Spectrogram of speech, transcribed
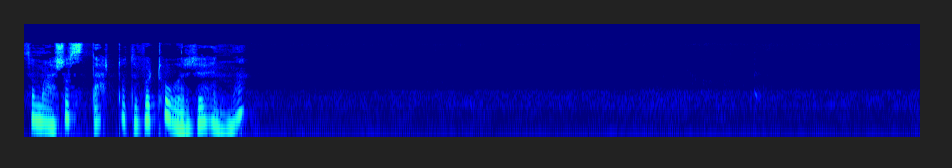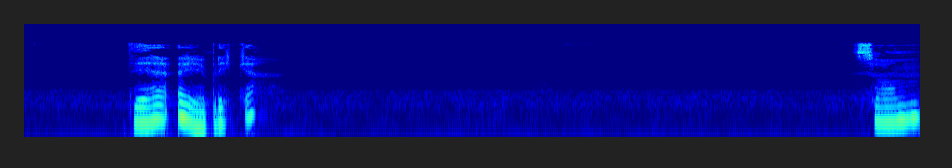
som er så sterkt at du får tårer i øynene. Det øyeblikket som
